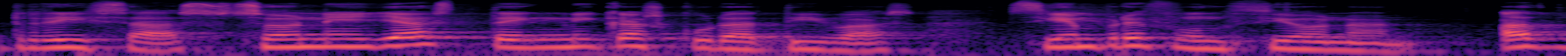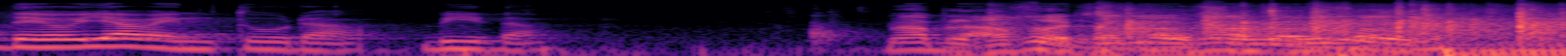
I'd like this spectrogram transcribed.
risas, son ellas técnicas curativas, siempre funcionan. Haz de hoy aventura, vida. Un aplauso, chicos, un aplauso,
